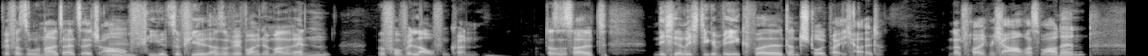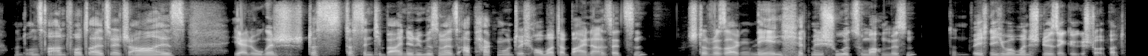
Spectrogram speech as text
Wir versuchen halt als HR mhm. auch viel zu viel, also wir wollen immer rennen, bevor wir laufen können. Und das ist halt nicht der richtige Weg, weil dann stolper ich halt. Und dann frage ich mich, ah, was war denn? Und unsere Antwort als HR ist, ja logisch, das, das sind die Beine, die müssen wir jetzt abhacken und durch Roboterbeine ersetzen. Statt wir sagen, nee, ich hätte mir die Schuhe zumachen müssen, dann wäre ich nicht über meine Schnürsenkel gestolpert.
